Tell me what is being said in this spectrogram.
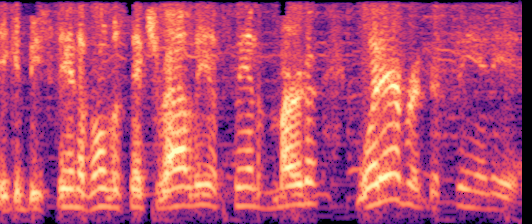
It could be sin of homosexuality, a sin of murder, whatever the sin is.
